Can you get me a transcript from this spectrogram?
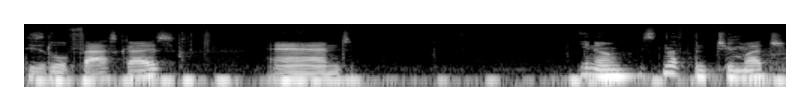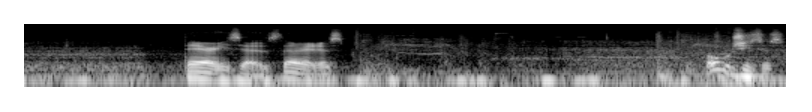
these little fast guys, and you know, it's nothing too much. There, he says. There it is. Oh, Jesus.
